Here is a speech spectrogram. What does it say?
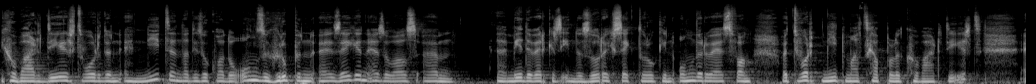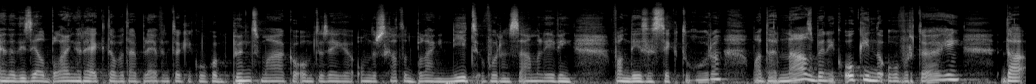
gewaardeerd worden en niet. En dat is ook wat onze groepen zeggen, zoals... Um, eh, medewerkers in de zorgsector, ook in onderwijs, van het wordt niet maatschappelijk gewaardeerd. En dat is heel belangrijk dat we daar blijven ik ook een punt maken om te zeggen, onderschat het belang niet voor een samenleving van deze sectoren. Maar daarnaast ben ik ook in de overtuiging dat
